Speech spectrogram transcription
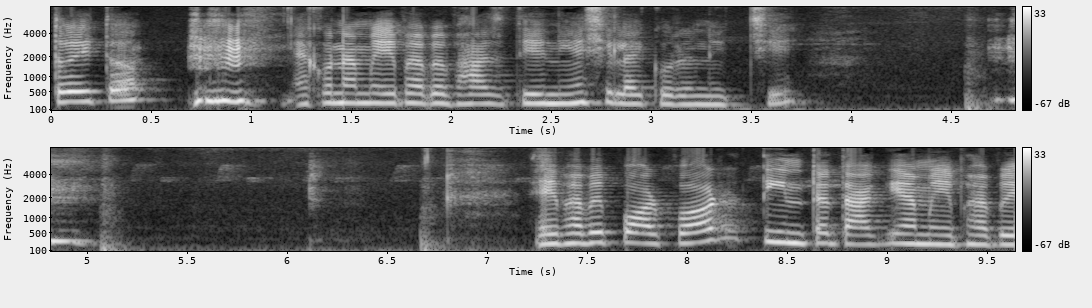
তো এই তো, এখন আমি এভাবে ভাঁজ দিয়ে নিয়ে সেলাই করে নিচ্ছি। এইভাবে পরপর তিনটা দাগে আমি এভাবে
